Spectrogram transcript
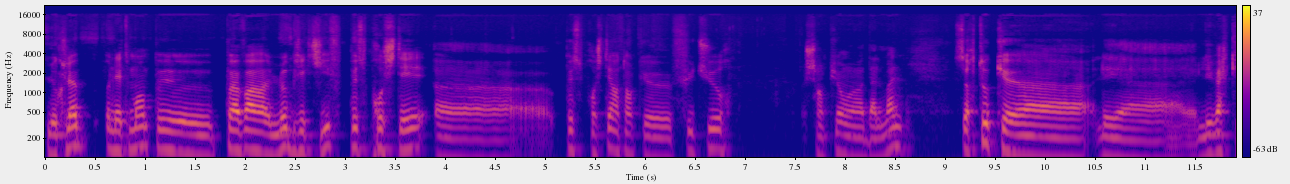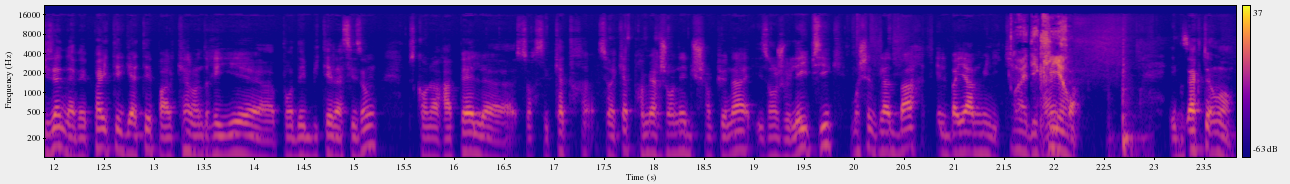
le club, honnêtement, peut, peut avoir l'objectif, peut se projeter, peut se projeter en tant que futur champion d'Allemagne. Surtout que euh, les, euh, Leverkusen n'avaient pas été gâtés par le calendrier euh, pour débuter la saison. Parce qu'on le rappelle, sur, ces quatre, sur les quatre premières journées du championnat, ils ont joué Leipzig, Mönchengladbach et le Bayern Munich. Ouais, des clients. Exactement.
